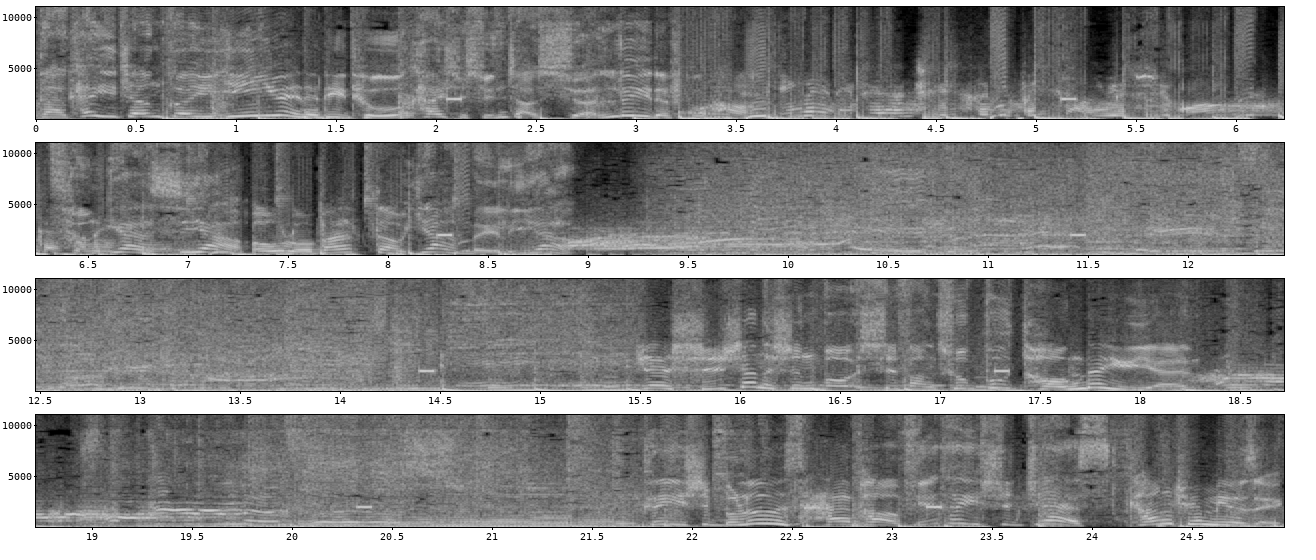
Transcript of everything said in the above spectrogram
打开一张关于音乐的地图，开始寻找旋律的符号。音乐 DJ 安琪和你分享乐时光。从亚细亚欧罗巴到亚美利亚，让时尚的声波释放出不同的语言。可以是 blues、hip hop，也可以是 jazz、country music。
